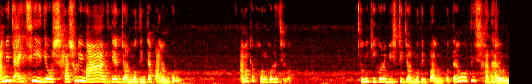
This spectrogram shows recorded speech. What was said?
আমি চাইছি যে ওর শাশুড়ি মা আজকের জন্মদিনটা পালন করুক। আমাকে ফোন করেছিল। তুমি কি করে বৃষ্টির জন্মদিন পালন করতে? আমি অতি সাধারণ।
